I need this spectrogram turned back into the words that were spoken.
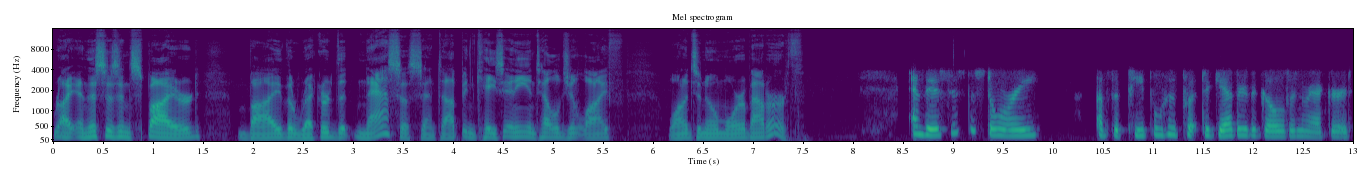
Right, and this is inspired by the record that NASA sent up in case any intelligent life wanted to know more about Earth. And this is the story of the people who put together the Golden Record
